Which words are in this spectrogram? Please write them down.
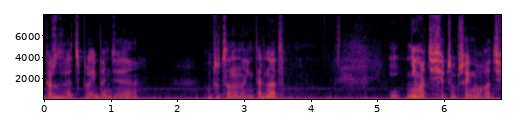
każdy let's play będzie wrzucony na internet i nie macie się czym przejmować.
